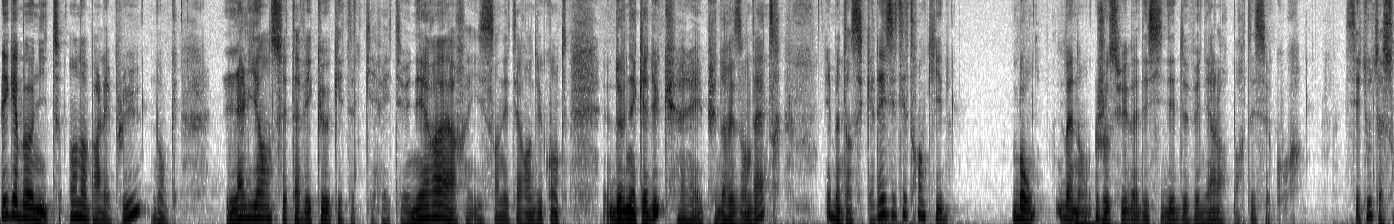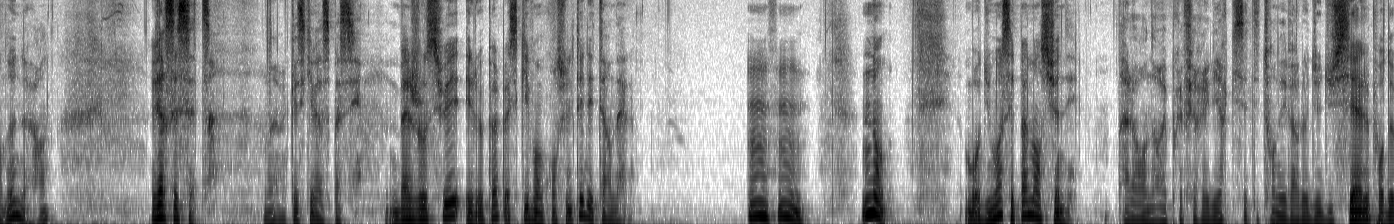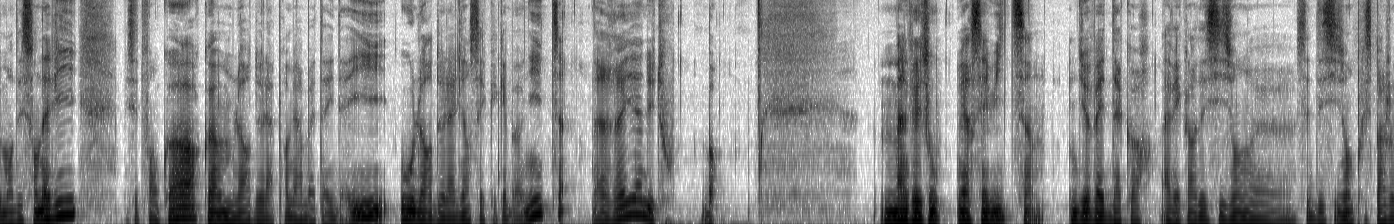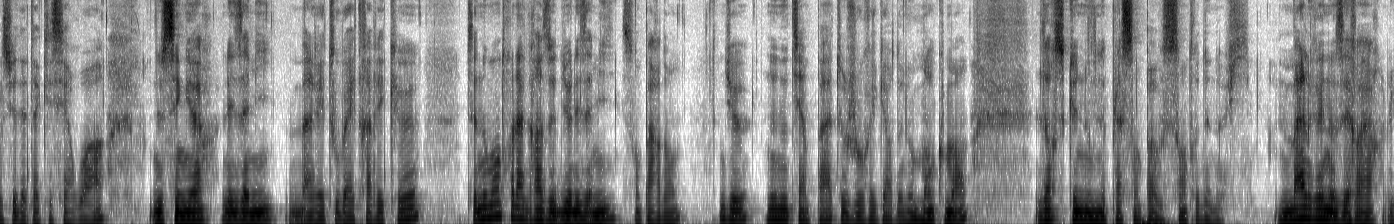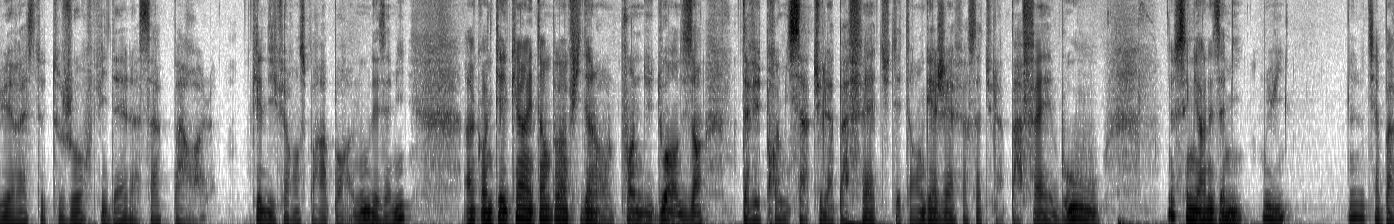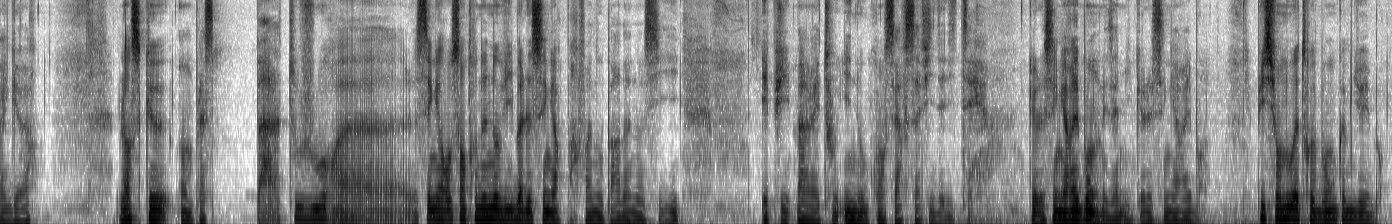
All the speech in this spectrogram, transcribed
Les Gabaonites, on n'en parlait plus. Donc l'alliance faite avec eux, qui, avait été une erreur, ils s'en étaient rendu compte, devenait caduque, elle n'avait plus de raison d'être. Et bien dans ces cas-là, ils étaient tranquilles. Bon, ben non, Josué va décider de venir leur porter secours. C'est tout à son honneur. Hein. Verset 7. Euh, qu'est-ce qui va se passer? Ben Josué et le peuple, est-ce qu'ils vont consulter l'Éternel? Mhm. Non. Bon, du moins, c'est pas mentionné. Alors on aurait préféré lire qu'il s'était tourné vers le Dieu du ciel pour demander son avis, mais cette fois encore, comme lors de la première bataille d'Aï ou lors de l'alliance avec les Gabaonites, rien du tout. Bon. Malgré tout, verset 8, Dieu va être d'accord avec leur décision, euh, cette décision prise par Josué d'attaquer ses rois. Le Seigneur, les amis, malgré tout, va être avec eux. Ça nous montre la grâce de Dieu, les amis, son pardon. Dieu ne nous tient pas toujours rigueur de nos manquements lorsque nous ne plaçons pas au centre de nos vies malgré nos erreurs, lui reste toujours fidèle à sa parole. Quelle différence par rapport à nous, les amis hein, Quand quelqu'un est un peu infidèle, on le pointe du doigt en disant T'avais promis ça, tu l'as pas fait, tu t'étais engagé à faire ça, tu l'as pas fait, bouh Le Seigneur, les amis, lui, ne nous tient pas rigueur. Lorsque on place pas toujours euh, le Seigneur au centre de nos vies, bah, le Seigneur parfois nous pardonne aussi. Et puis, malgré tout, il nous conserve sa fidélité. Que le Seigneur est bon, les amis, que le Seigneur est bon. Puissions-nous être bons comme Dieu est bon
